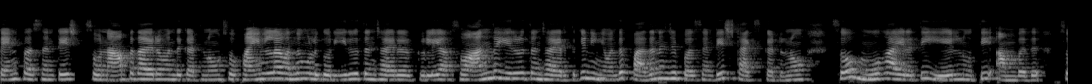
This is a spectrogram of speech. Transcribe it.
டென் பர்சன்டேஜ் ஸோ நாற்பதாயிரம் வந்து கட்டணும். ஸோ ஃபைனலாக வந்து உங்களுக்கு ஒரு இருபத்தஞ்சாயிரம் இருக்கு இல்லையா? ஸோ அந்த இருபத்தஞ்சாயிரத்துக்கு நீங்கள் வந்து பதினஞ்சு பர்சன்டேஜ் டேக்ஸ் கட்டணும். ஸோ மூவாயிரத்தி எழுநூற்றி ஐம்பது. ஸோ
